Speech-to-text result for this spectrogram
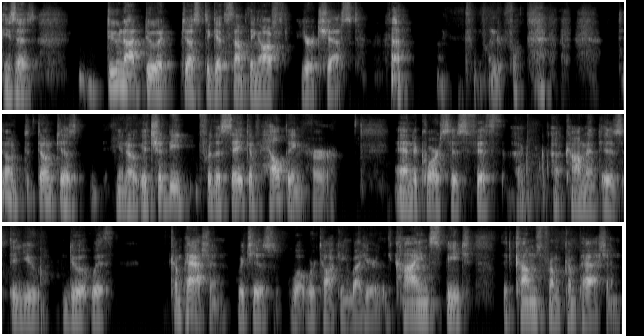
He says, do not do it just to get something off your chest. Wonderful. Don't don't just, you know, it should be for the sake of helping her. And of course, his fifth uh, uh, comment is you do it with compassion, which is what we're talking about here the kind speech that comes from compassion.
